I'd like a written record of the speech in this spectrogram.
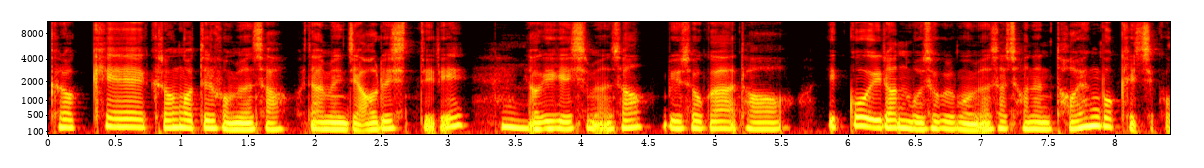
그렇게 그런 것들을 보면서 그다음에 이제 어르신들이 음. 여기 계시면서 미소가 더 있고 이런 모습을 보면서 저는 더 행복해지고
